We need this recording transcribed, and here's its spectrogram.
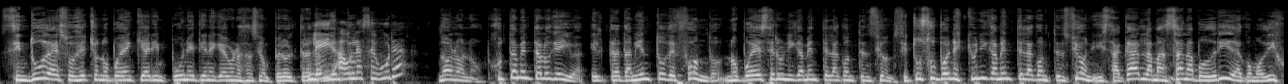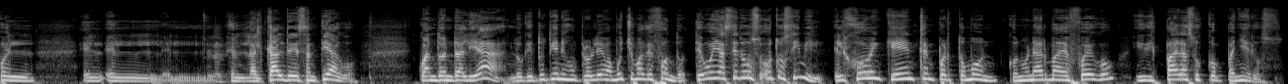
Sin duda esos hechos no pueden quedar impunes y tiene que haber una sanción, pero el tratamiento... ¿Ley aula segura? No, no, no. Justamente a lo que iba. El tratamiento de fondo no puede ser únicamente la contención. Si tú supones que únicamente la contención y sacar la manzana podrida, como dijo el, el, alcalde de Santiago, cuando en realidad lo que tú tienes es un problema mucho más de fondo. Te voy a hacer otro símil. El joven que entra en Puerto Montt con un arma de fuego y dispara a sus compañeros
